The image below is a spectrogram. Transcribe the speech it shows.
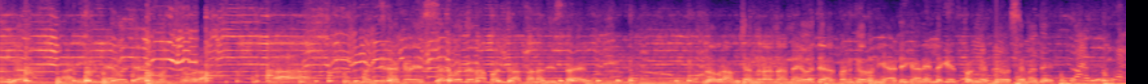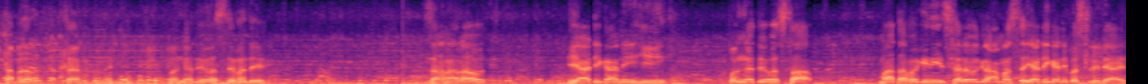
अंगत आणि नैवेद्य अर्पण सोहळा. हा मंदिराकडे सर्वजण आपण जाताना दिसत आहेत प्रभू रामचंद्रांना नैवेद्य अर्पण करून या ठिकाणी लगेच पंगत व्यवस्थेमध्ये नाही. पंगत व्यवस्थेमध्ये जाणार आहोत. या ठिकाणी ही पंगत व्यवस्था माता भगिनी सर्व ग्रामस्थ या ठिकाणी बसलेले आहेत.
